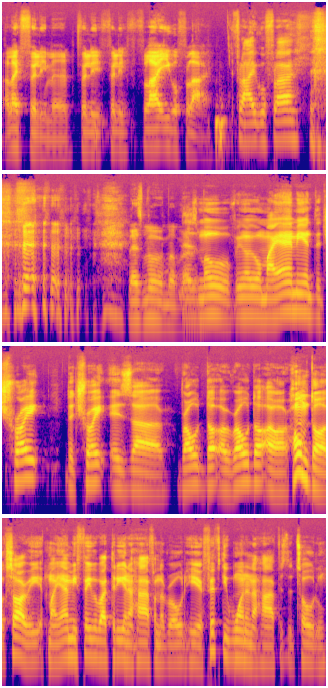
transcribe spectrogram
I like Philly, man. Philly, Philly, fly, eagle, fly. Fly, go fly. Let's move, my brother. Let's move. We're gonna go Miami and Detroit. Detroit is uh road dog or road dog or home dog. Sorry, if Miami favored by three and a half on the road here, 51 and a half is the total.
